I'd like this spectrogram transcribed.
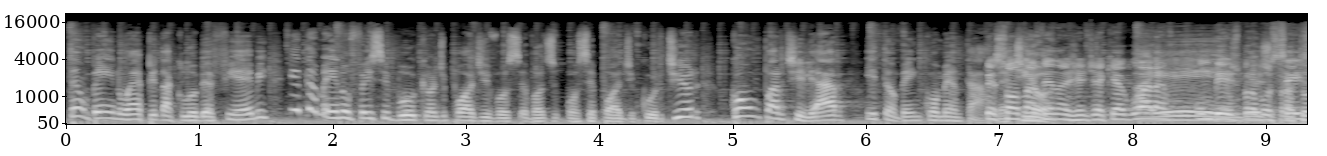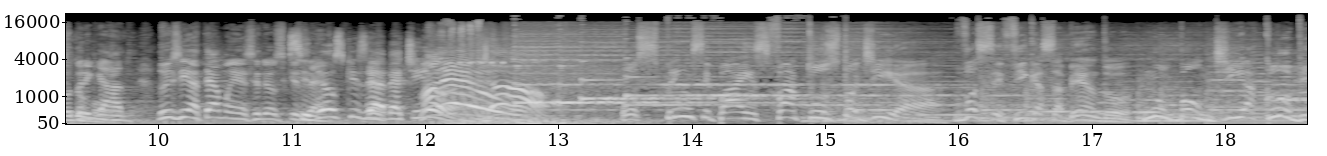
também no app da Clube FM e também no Facebook, onde pode você, você pode curtir, compartilhar e também comentar. O pessoal Betinho. tá vendo a gente aqui agora. Aê, um beijo um pra pra vocês. todo Obrigado. Luizinho, até amanhã, se Deus quiser. Se Deus quiser, Betinho. Valeu! Tchau! Os principais fatos do dia. Você fica sabendo no Bom Dia Clube.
